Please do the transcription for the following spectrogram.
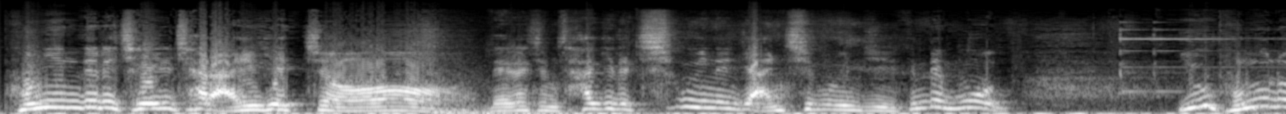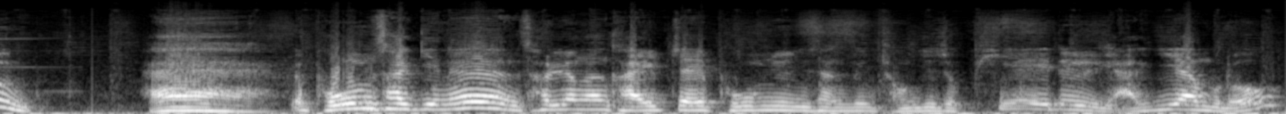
본인들이 제일 잘 알겠죠. 내가 지금 사기를 치고 있는지 안 치고 있는지. 근데 뭐, 이거 보면은, 에 보험 사기는 선량한 가입자의 보험료 인상 등 경제적 피해를 야기하므로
